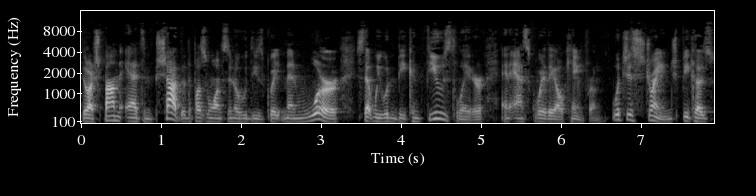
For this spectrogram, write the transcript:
The Rashbam adds in Pshat that the pasuk wants to know who these great men were, so that we wouldn't be confused later and ask where they all came from, which is strange because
